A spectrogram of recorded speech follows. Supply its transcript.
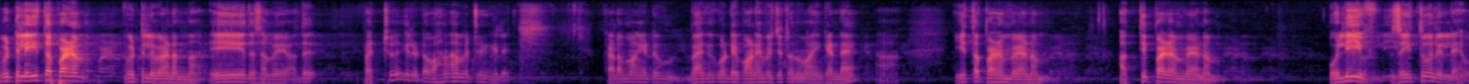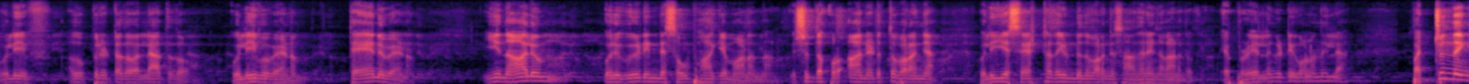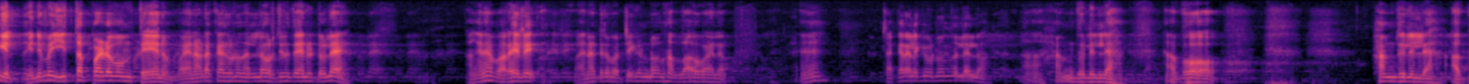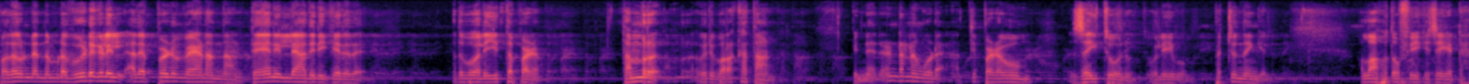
വീട്ടിൽ ഈത്തപ്പഴം വീട്ടിൽ വേണമെന്ന? ഏത് സമയം? അത് പറ്റുമെങ്കിൽ കേട്ടോ വാങ്ങാൻ പറ്റുമെങ്കിൽ. കടം വാങ്ങിയിട്ട് ബാങ്കിൽ കൊണ്ടുപോയി പണയം വെച്ചിട്ടൊന്നും വാങ്ങിക്കണ്ടേ? ആ. ഈത്തപ്പഴം വേണം അത്തിപ്പഴം വേണം ഒലീവ് ജെയ്ത്തൂനില്ലേ ഒലീവ്. അത് ഉപ്പിലിട്ടതോ അല്ലാത്തതോ? ഒലീവ് വേണം തേന് വേണം. ഈ നാലും ഒരു വീടിന്റെ സൗഭാഗ്യമാണെന്നാണ്. വിശുദ്ധ ഖുർആൻ എടുത്തു പറഞ്ഞ വലിയ ശ്രേഷ്ഠതയുണ്ടെന്ന് പറഞ്ഞ സാധനങ്ങളാണിതൊക്കെ. എപ്പോഴും എല്ലാം കിട്ടിക്കൊള്ളുന്നില്ല. പറ്റുന്നെങ്കിൽ മിനിമം ഈത്തപ്പഴവും തേനും. വയനാടൊക്കെ അതുകൊണ്ട് നല്ല ഒറിജിനൽ തേൻ കിട്ടും അല്ലേ? അങ്ങനെ പറയൽ. വയനാട്ടിൽ പറ്റിക്കുണ്ടോന്ന് അള്ളാഹു ആലം. ഏ? ചക്കരയിലേക്ക് വിടുന്നില്ലല്ലോ അഹമ്മദില്ല അപ്പോൾ അഹമ്മദില്ല അപ്പോൾ അതുകൊണ്ട് നമ്മുടെ വീടുകളിൽ അതെപ്പോഴും വേണമെന്നാണ്. തേനില്ലാതിരിക്കരുത്. അതുപോലെ ഈത്തപ്പഴം തമ്പ്ര ഒരു വറക്കത്താണ്. പിന്നെ രണ്ടെണ്ണം കൂടെ അത്തിപ്പഴവും ജൈത്തൂനും ഒലീവും. പറ്റുന്നെങ്കിൽ അള്ളാഹു തൊഫീക്ക് ചെയ്യട്ടെ.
